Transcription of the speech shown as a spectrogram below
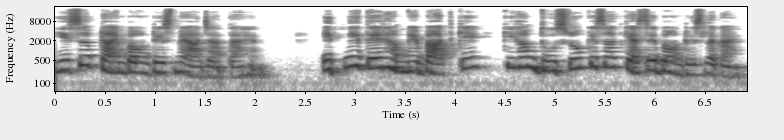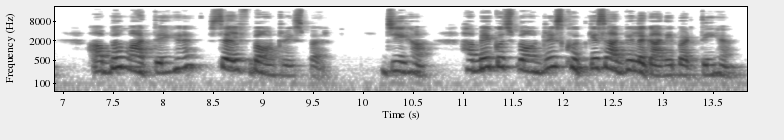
ये सब टाइम बाउंड्रीज में आ जाता है। इतनी देर हमने बात की कि हम दूसरों के साथ कैसे बाउंड्रीज लगाएँ। अब हम आते हैं सेल्फ बाउंड्रीज पर। जी हाँ हमें कुछ बाउंड्रीज खुद के साथ भी लगानी पड़ती हैं।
